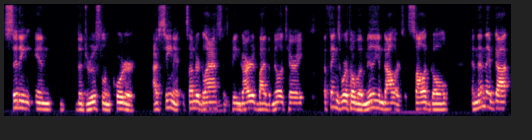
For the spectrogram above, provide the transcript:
sitting in the jerusalem quarter. I've seen it. It's under glass. It's being guarded by the military. The thing's worth over a million dollars. It's solid gold and then they've got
